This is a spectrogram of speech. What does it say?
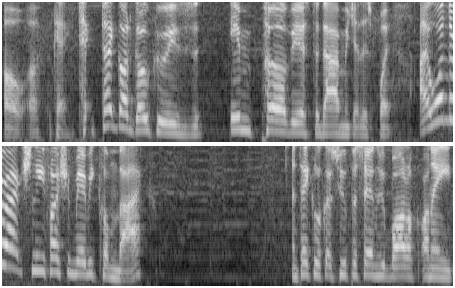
Oh, uh, okay. Tech God Goku is impervious to damage at this point. I wonder actually if I should maybe come back and take a look at Super Saiyan 3 Bardock on a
